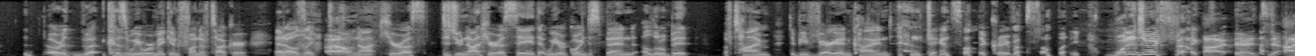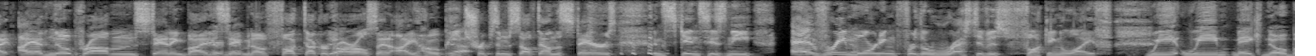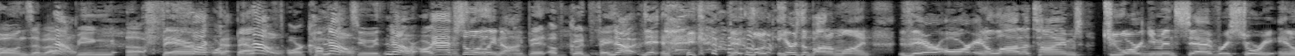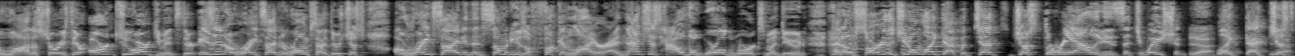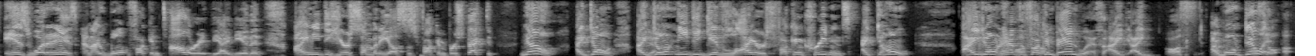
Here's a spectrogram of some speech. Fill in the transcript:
or because we were making fun of Tucker, and I was like, did oh. you not hear us? Did you not hear us say that we are going to spend a little bit of time to be very unkind and dance on the grave of somebody. What did you expect? Uh, I, I have no problem standing by You're the statement not, of fuck Tucker yeah. Carlson. I hope he yeah. trips himself down the stairs and skins his knee every yeah. morning for the rest of his fucking life. We we make no bones about no. being uh, fair Fuck or that. balanced no. or coming no. to no absolutely not any bit of good faith. No, th- th- look, here's the bottom line: there are in a lot of times two arguments to every story. In a lot of stories, there aren't two arguments. There isn't a right side and a wrong side. There's just a right side and then somebody who's a fucking liar, and that's just how the world works, my dude. And I'm sorry that you don't like that, but that's just the reality of the situation. Yeah. Like that just yeah. is what it is. And I won't fucking tolerate the idea that I need to hear somebody else's fucking perspective. No, I don't. I yeah. don't need to give liars fucking credence. I don't. I don't have also, the fucking bandwidth. I I also, I won't do also, it. Uh,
